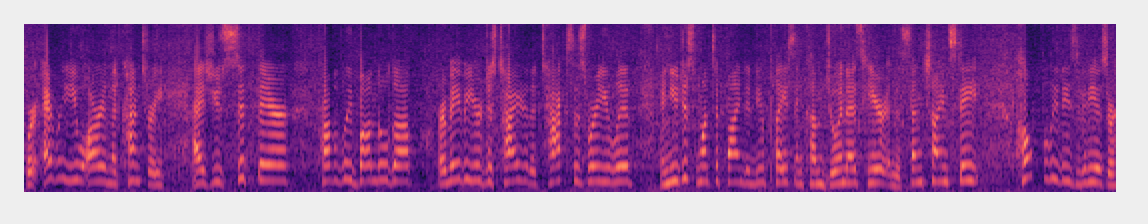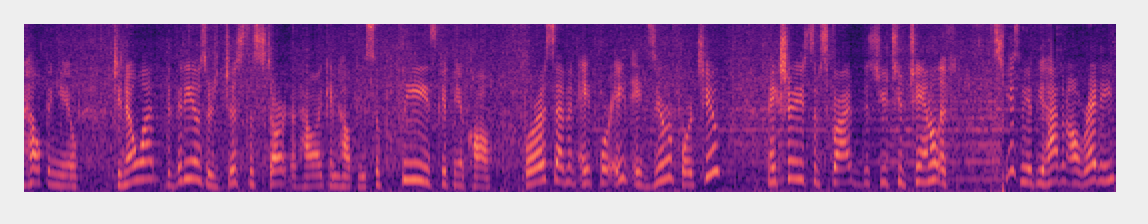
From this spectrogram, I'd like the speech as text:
wherever you are in the country as you sit there probably bundled up, or maybe you're just tired of the taxes where you live and you just want to find a new place and come join us here in the Sunshine State. Hopefully these videos are helping you. But you know what? The videos are just the start of how I can help you. So please give me a call, 407-848-8042. Make sure you subscribe to this YouTube channel if, excuse me, if you haven't already.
